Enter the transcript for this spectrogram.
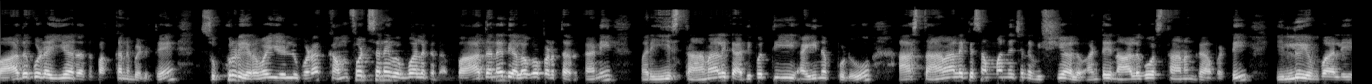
బాధ కూడా అయ్యారు అది పక్కన పెడితే. శుక్రుడు ఇరవై ఏళ్ళు కూడా కంఫర్ట్స్ అనేవి ఇవ్వాలి కదా. బాధ అనేది ఎలాగో పడతారు. కానీ మరి ఈ స్థానాలకి అధిపతి అయినప్పుడు ఆ స్థానాలకి సంబంధించిన విషయాలు అంటే నాలుగో స్థానం కాబట్టి ఇల్లు ఇవ్వాలి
